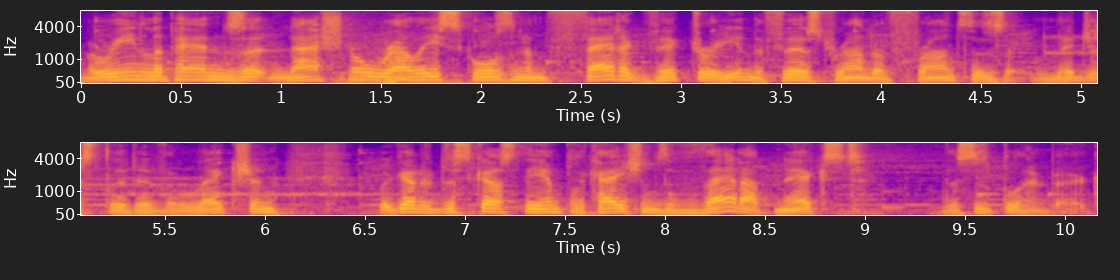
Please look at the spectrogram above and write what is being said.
Marine Le Pen's national rally scores an emphatic victory in the first round of France's legislative election. We're going to discuss the implications of that up next. This is Bloomberg.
